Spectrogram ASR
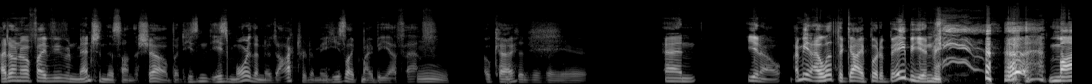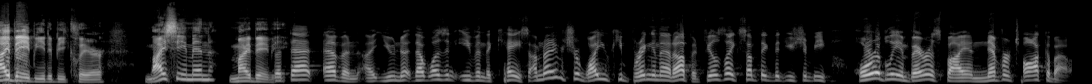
i don't know if i've even mentioned this on the show but he's he's more than a doctor to me he's like my bff Mm, okay interesting to hear. and you know i mean i let the guy put a baby in me my baby to be clear My semen, my baby. But that Evan, uh, you know that wasn't even the case. I'm not even sure why you keep bringing that up. It feels like something that you should be horribly embarrassed by and never talk about.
